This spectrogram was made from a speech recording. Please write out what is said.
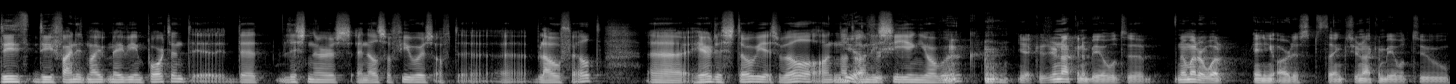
do you, do you find it might maybe important uh, that listeners and also viewers of the uh, Blauwe Veld uh, hear this story as well, on not Yeah, only for sure. seeing your work? Yeah, because you're not going to be able to, no matter what any artist thinks, you're not going to be able to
